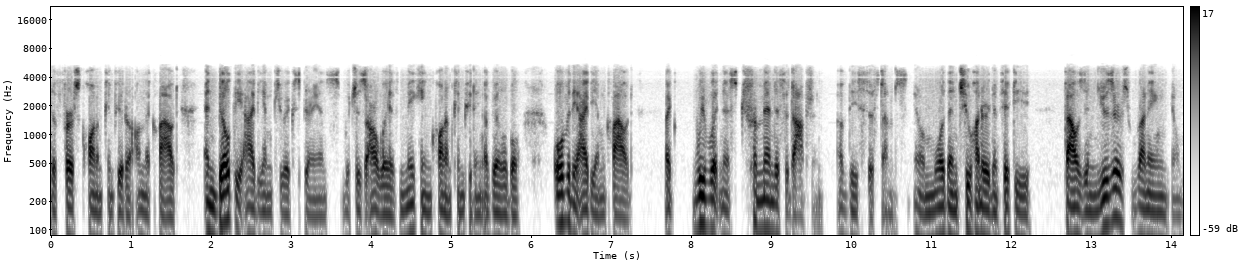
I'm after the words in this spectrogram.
the first quantum computer on the cloud and built the IBM Q experience, which is our way of making quantum computing available over the IBM cloud, like we've witnessed tremendous adoption of these systems. You know, more than 250,000 users running you know,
